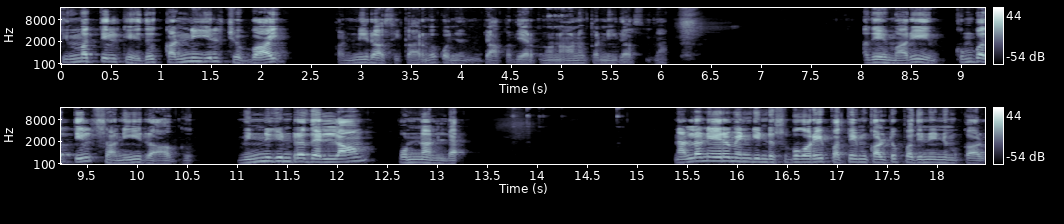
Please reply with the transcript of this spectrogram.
சிம்மத்தில் கேது கன்னியில் செவ்வாய் கண்ணீராசிக்காரங்க கொஞ்சம் ஜாக்கிரதையாக இருக்கணும். நானும் கண்ணீராசி தான் அதே மாதிரி கும்பத்தில் சனி ராகு. மின்னுகின்றதெல்லாம் பொன்னல்ல. நல்ல நேரம் என்கின்ற சுபகோரை பத்தே முக்கால் டு பதினொன்று முக்கால்.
